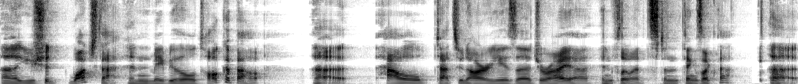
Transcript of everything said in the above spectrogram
uh, you should watch that. And maybe they'll talk about uh, how Tatsunari is a Jiraiya influenced and things like that. Uh,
